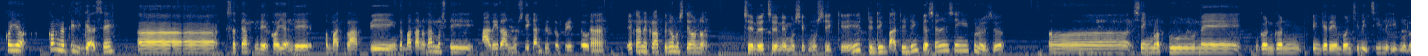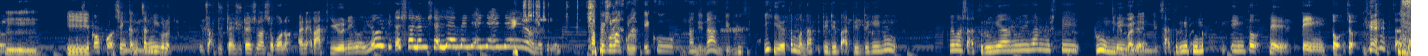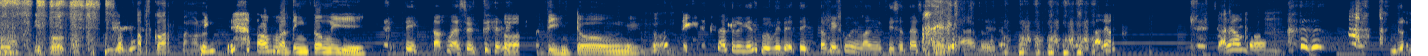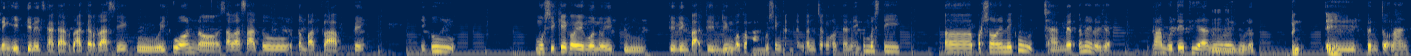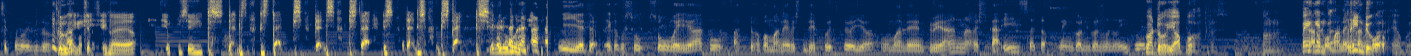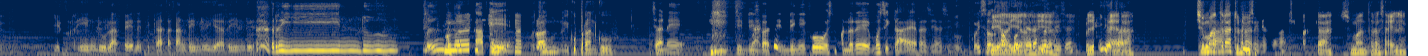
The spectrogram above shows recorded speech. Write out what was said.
koyo kon ngerti gak sih? eh setiap di koyo di tempat clubbing, tempat anu kan mesti aliran musik kan beda-beda. Nah, ya kan di clubbing kan mesti ono genre-genre musik-musik. Dinding Pak Dinding biasanya sing iku lho, Zuk. Eh sing mlebu ne gon-gon pinggir embon cilik-cilik iku lho. Heeh. Iya. Sing apa sing kenceng iku lho. Dudak dudak dudak langsung ono enek radio niku. Yo kita salam salam ini ini ini. Tapi iku lagu iku nandi nandi Mas. Iya temen tapi di Pak Dinding iku memang saat durunge anu kan mesti booming. Ya. Dinding. Saat durunge booming tintuk deh, tintuk cok. Saat durunge Tipu. Top score Bang Olon. Apa tingtong nih? TikTok maksudnya. Oh, tingtong. Oh, ting. Saat durunge booming di TikTok iku memang disetel-setel di anu. ya. Soalnya Soalnya apa? Hmm. Delok ning IG Jakarta keras iku, iku ono salah satu tempat clubbing iku musiknya kaya ngono itu dinding pak dinding pokok aku sing kenceng kenceng loh dan iku mesti uh, personil iku jamet ngono lho rambutnya dianu hmm. itu lho ben eh. bentuk lancip ngono iku loh lancip sih kaya musik iya cok aku suwe ya aku aduh apa mana wes depo cok ya mau mana yang anak wes kai iso cok nenggon gon-gon itu waduh ya apa terus bangun, pengen rindu ya apa rindu lah, Pe. Dikatakan rindu ya rindu. Rindu. Oh, Meng- Tapi Ojo ngono, iku peranku. jane dinding ba dinding iku sebenarnya musik daerah sih asine. Kok iso? Iya, iya, iya. Musik Iya, daerah. Sumatera dulu, Sumatera, Sumatera, Sumatera saya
